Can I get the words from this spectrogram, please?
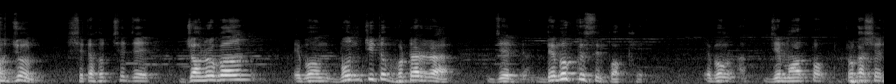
অর্জন সেটা হচ্ছে যে জনগণ এবং বঞ্চিত ভোটাররা যে ডেমোক্রেসির পক্ষে এবং যে মত প্রকাশের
